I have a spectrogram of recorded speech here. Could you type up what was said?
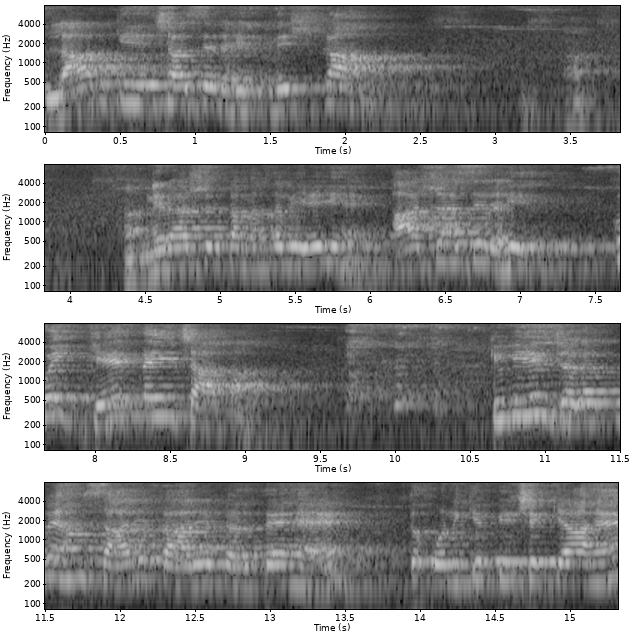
लाभ की इच्छा से रहित निष्काम। हाँ, हाँ निराश्र का मतलब यही है आशा से रहित। कोई गेन नहीं चाहता। क्योंकि इस जगत में हम सारे कार्य करते हैं तो उनके पीछे क्या है?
